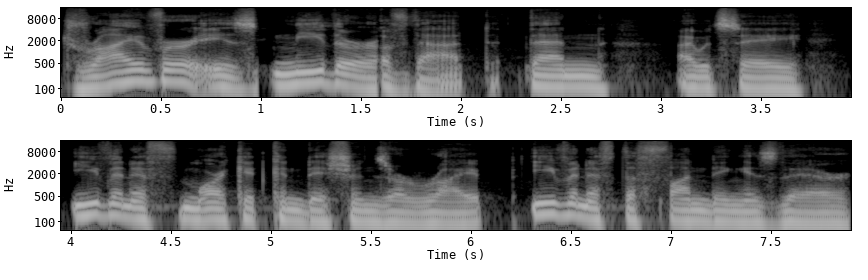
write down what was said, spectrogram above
driver is neither of that, then I would say, even if market conditions are ripe, even if the funding is there,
